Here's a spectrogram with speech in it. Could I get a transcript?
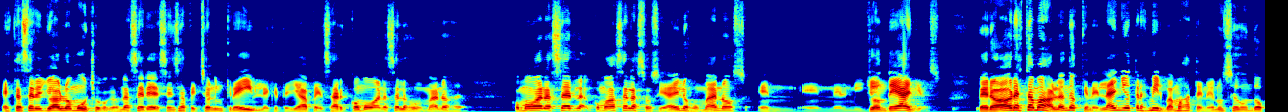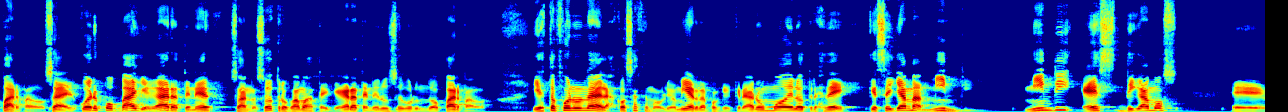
Esta serie yo hablo mucho porque es una serie de ciencia ficción increíble que te lleva a pensar cómo van a ser los humanos, cómo van a ser, cómo va a ser la sociedad y los humanos en, en el millón de años. Pero ahora estamos hablando que en el año 3000 vamos a tener un segundo párpado. O sea, el cuerpo va a llegar a tener, o sea, nosotros vamos a llegar a tener un segundo párpado. Y esto fue una de las cosas que me volvió mierda porque crearon un modelo 3D que se llama Mindy. Mindy es, digamos, eh,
